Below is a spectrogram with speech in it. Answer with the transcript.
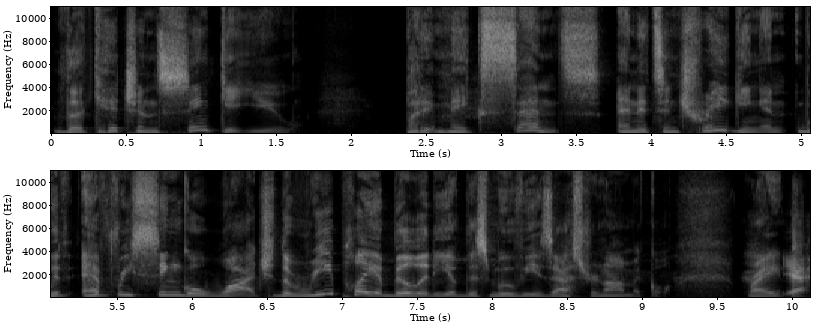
the kitchen sink at you but it makes sense and it's intriguing and with every single watch the replayability of this movie is astronomical right yeah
